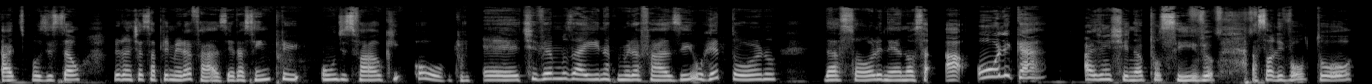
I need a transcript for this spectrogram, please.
à disposição durante essa primeira fase, era sempre um desfalque ou outro. É, tivemos aí na primeira fase o retorno da Soli, né, a nossa a única Argentina possível. A Soli voltou,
